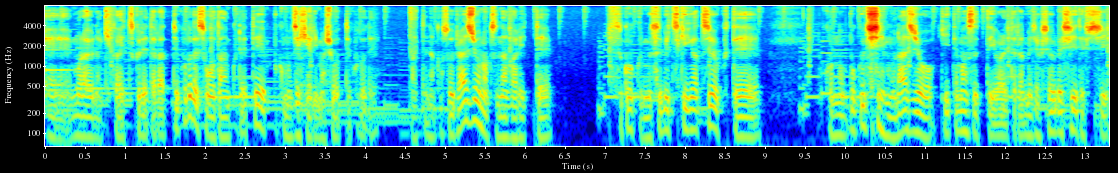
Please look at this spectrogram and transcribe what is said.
えー、もらうような機会作れたらっていうことで相談くれて僕もぜひやりましょうっていうことで。あってなんかそういうラジオのつながりってすごく結びつきが強くてこの僕自身もラジオ聞いてますって言われたらめちゃくちゃ嬉しいですし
